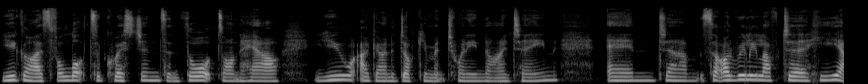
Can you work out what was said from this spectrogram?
you guys for lots of questions and thoughts on how you are going to document 2019 and um, so I'd really love to hear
